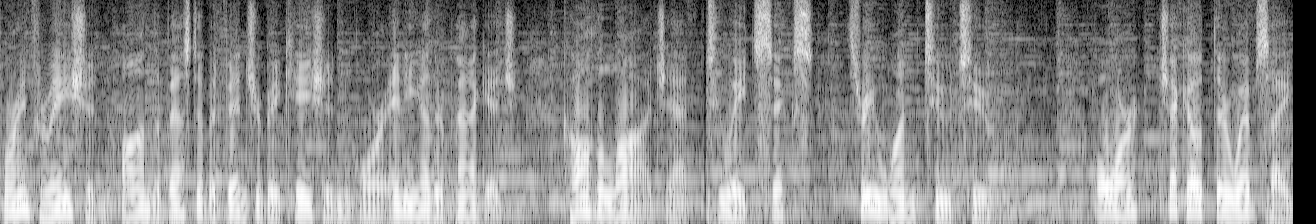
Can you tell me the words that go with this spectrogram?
For information on the Best of Adventure Vacation or any other package, call the Lodge at 286-3122. Or check out their website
